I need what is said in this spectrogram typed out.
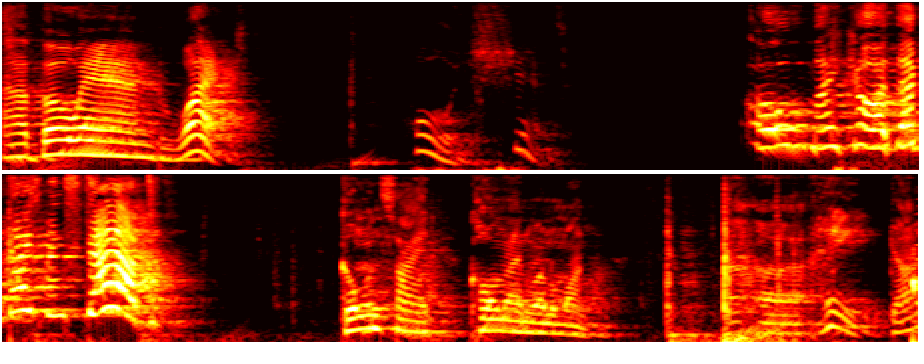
A bow and what? Holy shit. Oh my god, that guy's been stabbed! Go inside, call 911. Uh, uh hey, guy, uh,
